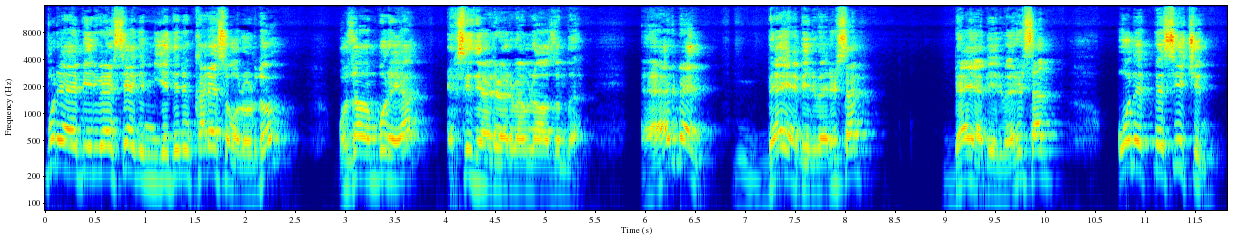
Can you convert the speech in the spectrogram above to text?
buraya bir verseydim 7'nin karesi olurdu. O zaman buraya eksi değer vermem lazımdı. Eğer ben B'ye bir verirsem B'ye bir verirsem 10 etmesi için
